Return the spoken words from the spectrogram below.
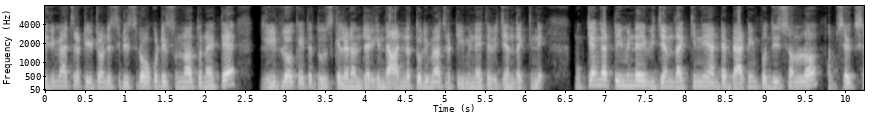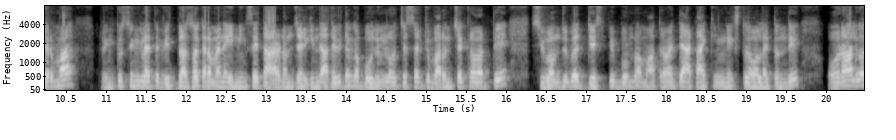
ఐదు మ్యాచ్ల టీ ట్వంటీ సిరీస్లో ఒకటి సున్నాతోనైతే లీడ్లో లీడ్లోకి అయితే దూసుకెళ్ళడం జరిగింది. ఆడిన తొలి మ్యాచ్లో టీమిండియా అయితే విజయం దక్కింది. ముఖ్యంగా టీమిండియా విజయం దక్కింది అంటే బ్యాటింగ్ పొజిషన్లో అభిషేక్ శర్మ రింకు సింగ్లు అయితే విధ్వంసకరమైన ఇన్నింగ్స్ అయితే ఆడడం జరిగింది. అదేవిధంగా బౌలింగ్లో వచ్చేసరికి వరుణ్ చక్రవర్తి శివం జుబే జస్పీ బుమ్రా మాత్రం అయితే అటాకింగ్ నెక్స్ట్ లెవెల్ అయితే ఉంది. ఓవరాల్గా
